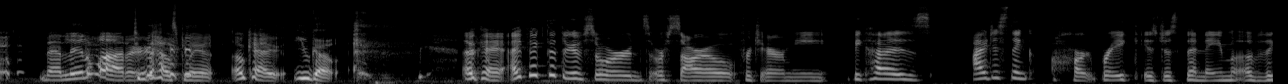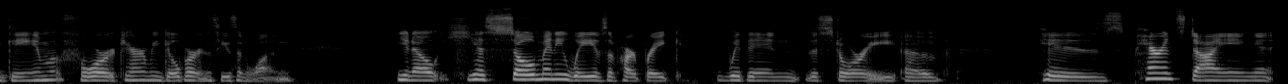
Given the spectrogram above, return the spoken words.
that little water. to the houseplant. Okay, you go. Okay, I picked the Three of Swords or Sorrow for Jeremy because I just think heartbreak is just the name of the game for Jeremy Gilbert in season one. You know, he has so many waves of heartbreak within the story of his parents dying,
